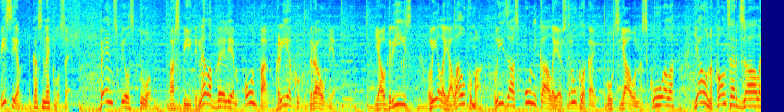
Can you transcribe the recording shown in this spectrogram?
visiem, kas neklusē. Vēnspils top par spīti nelabvēliem un par prieku draugiem. Jau drīz Lielajā laukumā līdzās unikālajai strūklakai būs jauna skola, jauna koncerta zāle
